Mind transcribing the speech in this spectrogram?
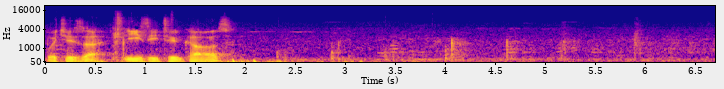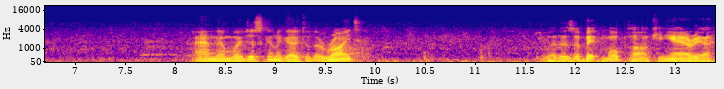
which is a easy two cars. And then we're just going to go to the right, where there's a bit more parking area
